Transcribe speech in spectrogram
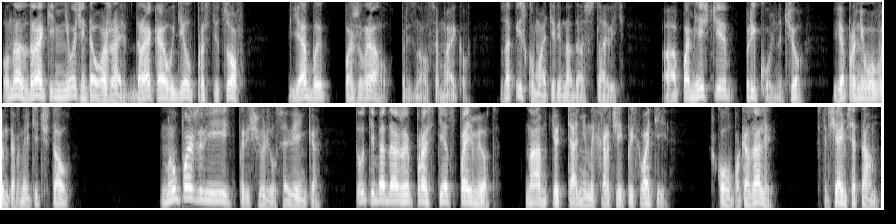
У нас драки не очень-то уважают. Драка — удел простецов. Я бы пожрал, признался Майкл. Записку матери надо оставить. А поместье прикольно. Чё? Я про него в интернете читал. — Ну, пожри, — прищурился Венька. — Тут тебя даже простец поймет. Нам тетяниных харчей прихвати. Школу показали? Встречаемся там.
